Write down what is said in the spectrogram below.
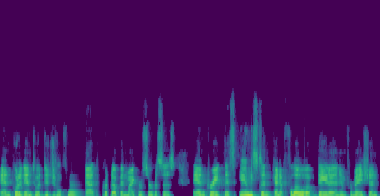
and put it into a digital format, put it up in microservices, and create this instant kind of flow of data and information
